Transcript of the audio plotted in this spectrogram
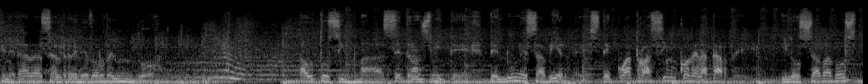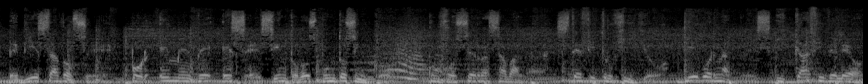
generadas alrededor del mundo. Autos y más se transmite de lunes a viernes de 4 a 5 de la tarde y los sábados de 10 a 12 por MBS 102.5 con José Razabala, Steffi Trujillo, Diego Hernández y Cathy de León.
